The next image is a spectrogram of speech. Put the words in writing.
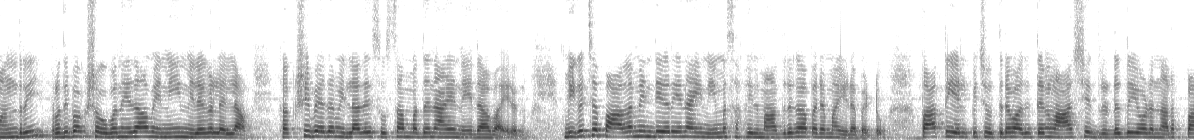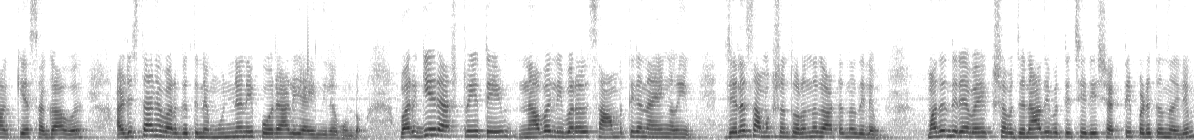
മന്ത്രി പ്രതിപക്ഷ ഉപനേതാവ് എന്നീ നിലകളിലെല്ലാം കക്ഷിഭേദമില്ലാതെ സുസമ്പന്നനായ നേതാവായിരുന്നു. മികച്ച പാർലമെന്റേറിയനായി നിയമസഭയിൽ മാതൃകാപരമായി ഇടപെട്ടു. പാർട്ടി ഏൽപ്പിച്ച ഉത്തരവാദിത്തങ്ങൾ ആശയ ദൃഢതയോടെ നടപ്പാക്കിയ സഖാവ് അടിസ്ഥാന വർഗത്തിന്റെ മുന്നണി പോരാളിയായി നിലകൊണ്ടു. വർഗീയ രാഷ്ട്രീയത്തെയും നവലിബറൽ സാമ്പത്തിക നയങ്ങളെയും ജനസമക്ഷം തുറന്നു കാട്ടുന്നതിലും മതനിരപേക്ഷ ജനാധിപത്യ ചേരി ശക്തിപ്പെടുത്തുന്നതിലും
